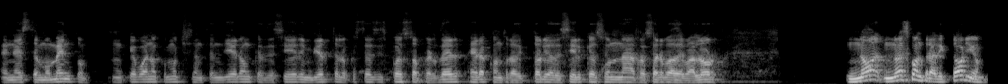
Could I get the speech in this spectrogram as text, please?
en este momento. Qué bueno que muchos entendieron que decir invierte lo que estés dispuesto a perder era contradictorio decir que es una reserva de valor. No, no es contradictorio.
